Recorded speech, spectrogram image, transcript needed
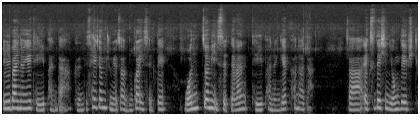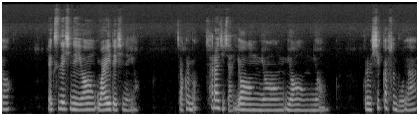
일반형에 대입한다. 그런데 세 점 중에서 누가 있을 때 원점이 있을 때만 대입하는 게 편하다. 자, x 대신 0 대입시켜. x 대신에 0, y 대신에 0. 자, 그러면 사라지잖아. 0, 0, 0, 0. 그러면 C값은 뭐야?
